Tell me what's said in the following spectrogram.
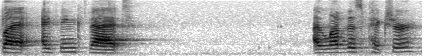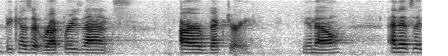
but I think that I love this picture because it represents our victory. you know? And it's a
